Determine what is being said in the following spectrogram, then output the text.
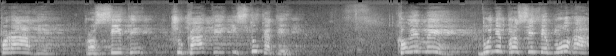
поради просити, шукати і стукати. Коли ми будемо просити Бога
